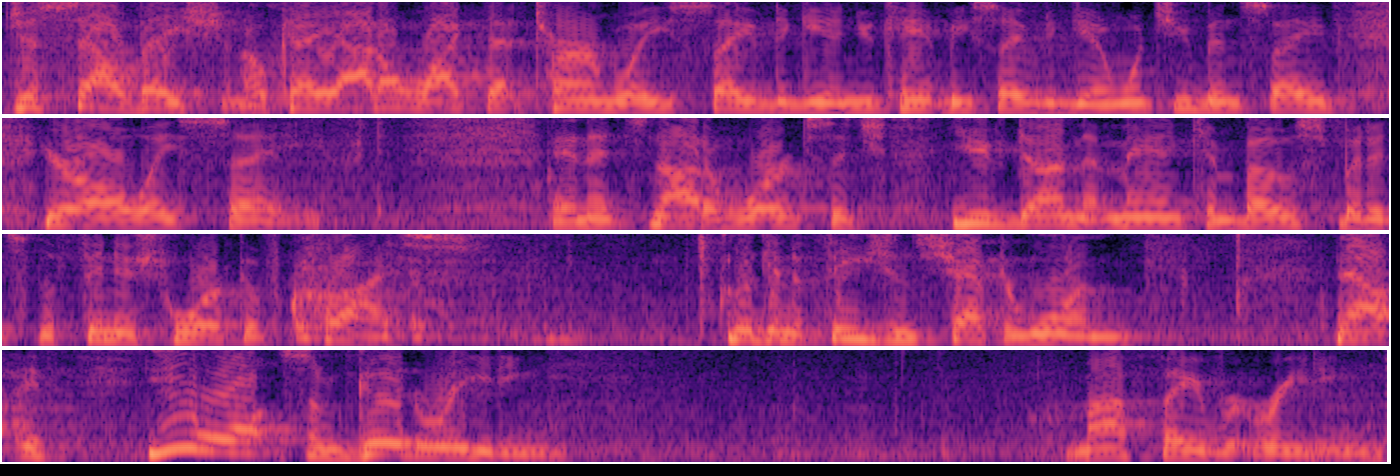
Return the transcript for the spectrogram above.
just salvation, okay? I don't like that term where he's saved again. You can't be saved again. Once you've been saved, you're always saved. And it's not of works that you've done that man can boast, but it's the finished work of Christ. Look in Ephesians chapter 1. Now, if you want some good reading, my favorite reading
